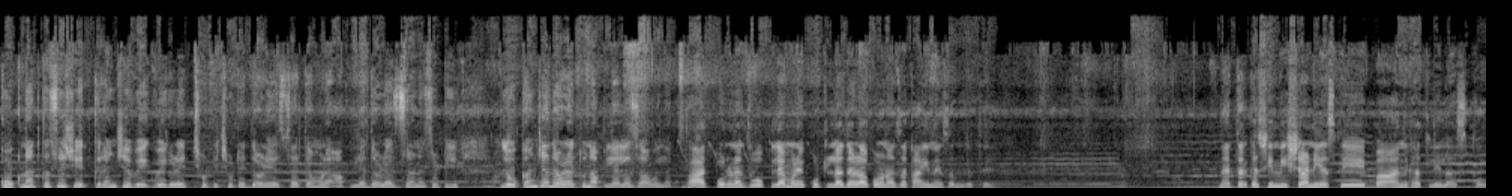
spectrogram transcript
कोकणात कसे शेतकऱ्यांचे वेगवेगळे छोटे छोटे दळे असतात त्यामुळे आपल्या दळ्यात जाण्यासाठी लोकांच्या दळ्यातून आपल्याला जावं लागतं. भात पूर्ण झोपल्यामुळे कुठला दळा कोणाचा काही नाही समजत आहे. नाहीतर कशी निशाणी असते बांध घातलेला असतो.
